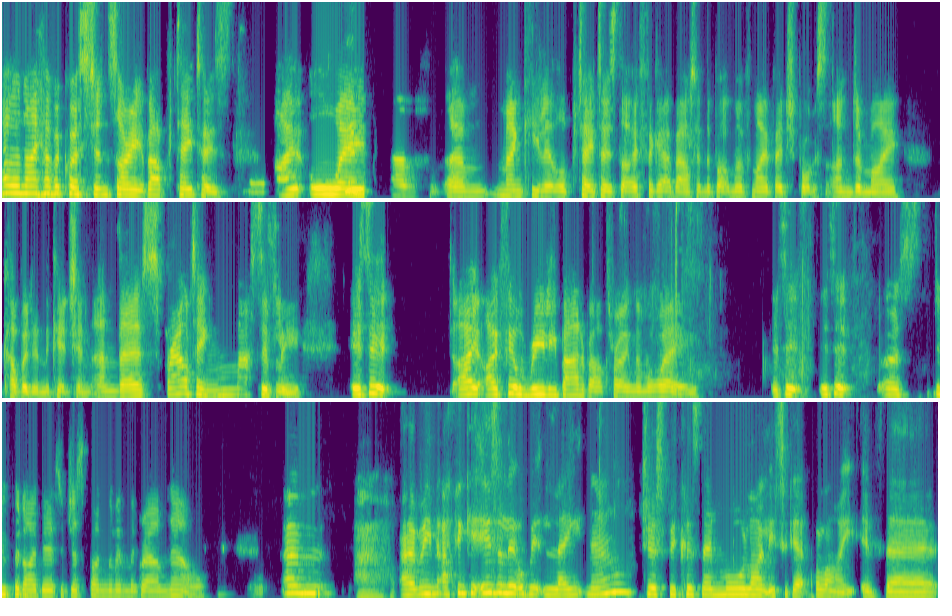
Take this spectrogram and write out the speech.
Helen, I have a question, sorry, about potatoes. I always have um, manky little potatoes that I forget about in the bottom of my veg box under my cupboard in the kitchen, and they're sprouting massively. Is it, I, I feel really bad about throwing them away. Is it is it a stupid idea to just bung them in the ground now? Um, I mean, I think it is a little bit late now, just because they're more likely to get blight if they're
